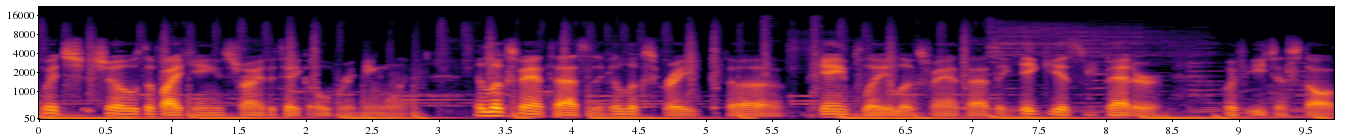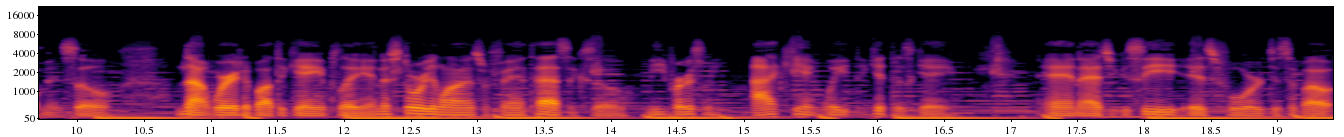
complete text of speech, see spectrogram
which shows the Vikings trying to take over England. It looks fantastic. It looks great. The, the gameplay looks fantastic. It gets better with each installment. So I'm not worried about the gameplay. And the storylines are fantastic. So me personally, I can't wait to get this game. And as you can see, it's for just about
